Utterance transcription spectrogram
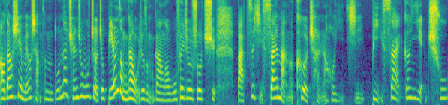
哦当时也没有想这么多，那全职舞者就别人怎么干我就怎么干了，无非就是说去把自己塞满了课程，然后以及比赛跟演出。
